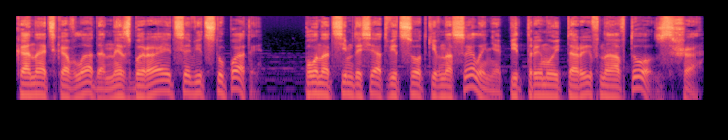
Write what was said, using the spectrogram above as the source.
Канадська влада не збирається відступати. Понад 70% населення підтримують тариф на авто з США.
